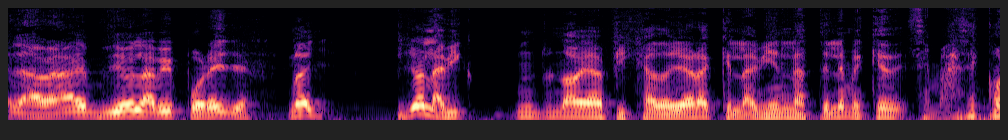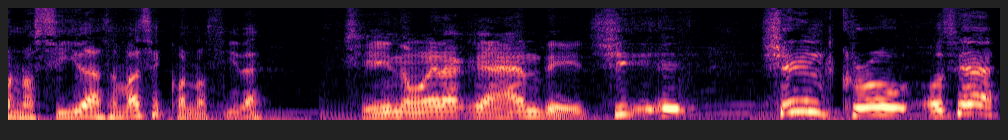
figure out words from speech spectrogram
la verdad, yo la vi por ella. No, yo la vi, no había fijado y ahora que la vi en la tele me quedé, se me hace conocida, se me hace conocida. Sí, no, era grande. She- eh, Sheryl Crow, o sea,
